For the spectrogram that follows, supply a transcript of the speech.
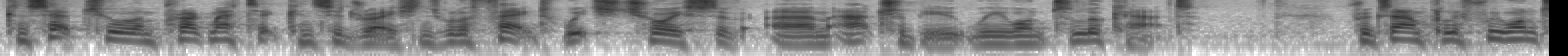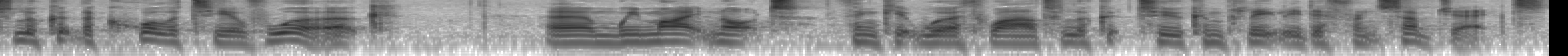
Conceptual and pragmatic considerations will affect which choice of um, attribute we want to look at. For example, if we want to look at the quality of work, um, we might not think it worthwhile to look at two completely different subjects.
